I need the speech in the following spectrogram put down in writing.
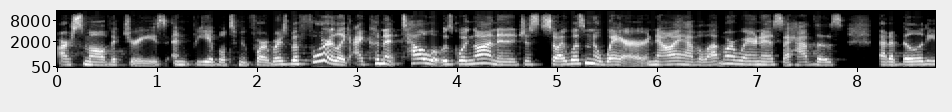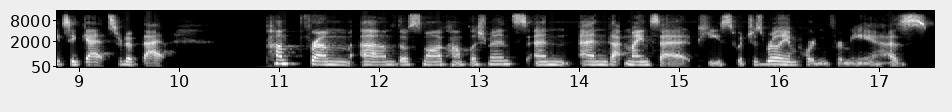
our small victories and be able to move forward. Whereas before like i couldn't tell what was going on and it just so i wasn't aware. Now i have a lot more awareness. I have those that ability to get sort of that pump from um, those small accomplishments and and that mindset piece which is really important for me as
